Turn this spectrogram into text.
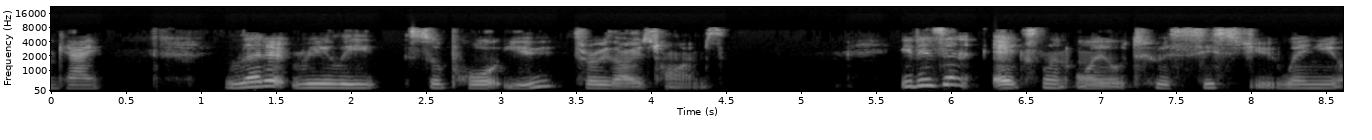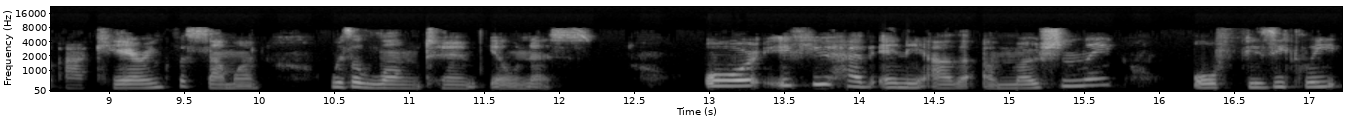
Okay? Let it really support you through those times. It is an excellent oil to assist you when you are caring for someone with a long term illness, or if you have any other emotionally or physically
